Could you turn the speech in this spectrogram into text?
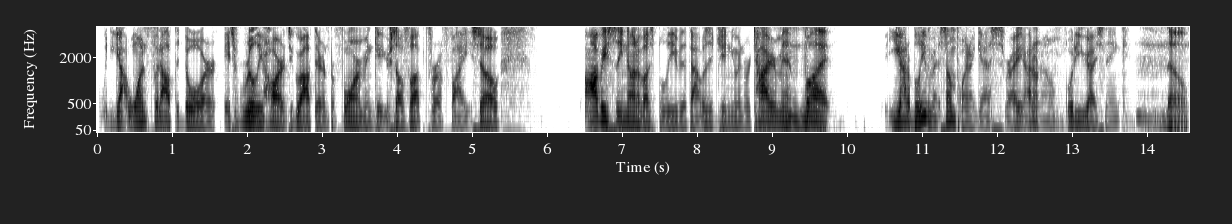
when you got one foot out the door, it's really hard to go out there and perform and get yourself up for a fight. So obviously, none of us believe that that was a genuine retirement, mm-hmm. but you got to believe him at some point, I guess, right? I don't know. What do you guys think? No,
